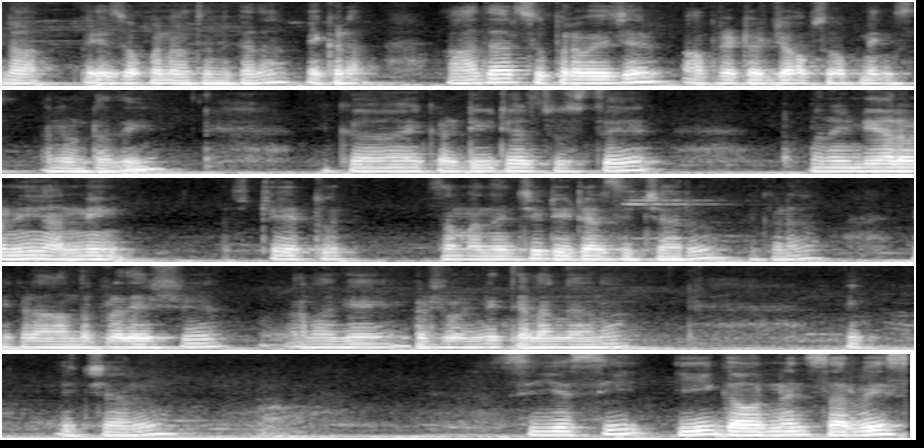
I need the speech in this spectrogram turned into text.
ఇలా పేజ్ ఓపెన్ అవుతుంది కదా. ఇక్కడ Aadhaar supervisor operator jobs openings అని ఉంటుంది. ఇక ఇక్కడ డీటెయిల్స్ చూస్తే మన ఇండియాలోని అన్ని స్టేట్లకు సంబంధించి డీటెయిల్స్ ఇచ్చారు. ఇక్కడ ఇక్కడ ఆంధ్రప్రదేశ్ అలాగే ఇక్కడ చూడండి తెలంగాణ ఇచ్చారు. సిఎస్సి ఈ గవర్నెన్స్ సర్వీస్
